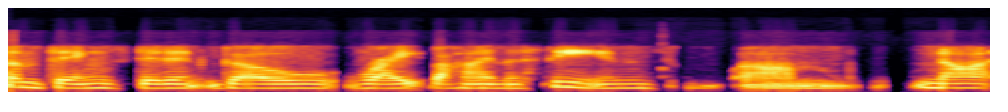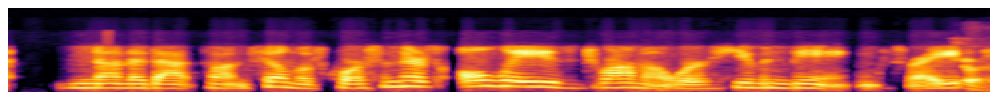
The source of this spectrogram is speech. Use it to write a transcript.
some things didn't go right behind the scenes. Um, not none of that's on film, of course. And there's always drama. We're human beings, right? Sure.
